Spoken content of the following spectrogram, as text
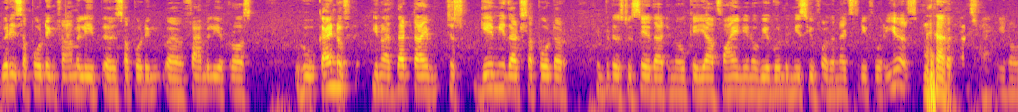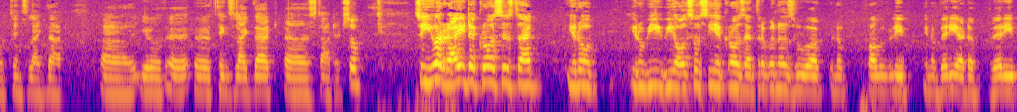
very supporting family uh, supporting uh, family across who kind of you know at that time just gave me that support or impetus to say that you know okay yeah fine you know we are going to miss you for the next three four years but that's fine you know things like that uh, you know uh, uh, things like that uh, started so so you are right across is that you know you know we we also see across entrepreneurs who are you know probably you know very at a very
